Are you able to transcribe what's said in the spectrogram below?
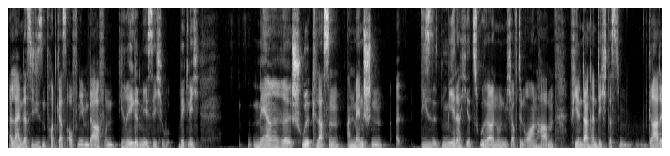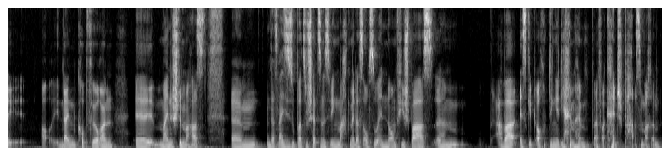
Allein, dass ich diesen Podcast aufnehmen darf und regelmäßig wirklich mehrere Schulklassen an Menschen, äh, die mir da hier zuhören und mich auf den Ohren haben. Vielen Dank an dich, dass du gerade in deinen Kopfhörern äh, meine Stimme hast. Ähm, und das weiß ich super zu schätzen. Deswegen macht mir das auch so enorm viel Spaß. Ähm, aber es gibt auch Dinge, die einem einfach keinen Spaß machen.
